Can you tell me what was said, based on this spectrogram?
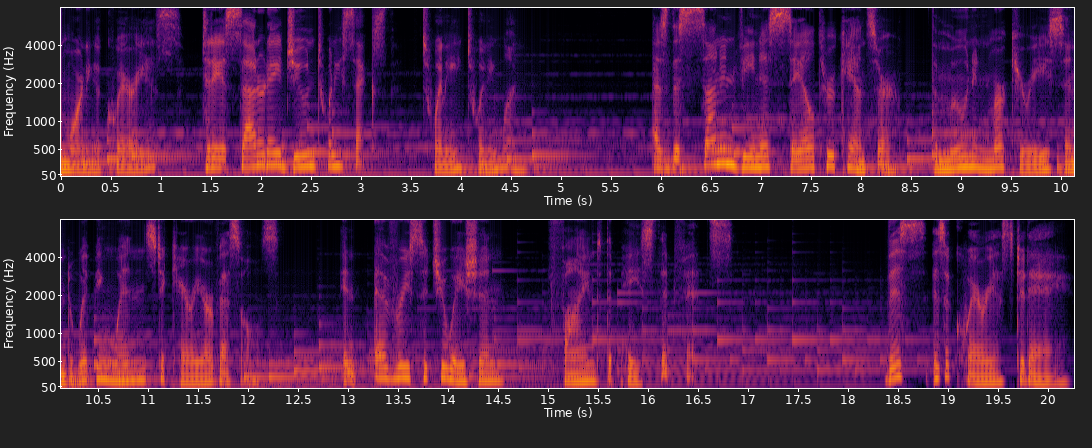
morning, Aquarius. Today is Saturday, June 26th, 2021. As the Sun and Venus sail through Cancer, the Moon and Mercury send whipping winds to carry our vessels. In every situation, find the pace that fits. This is Aquarius Today,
